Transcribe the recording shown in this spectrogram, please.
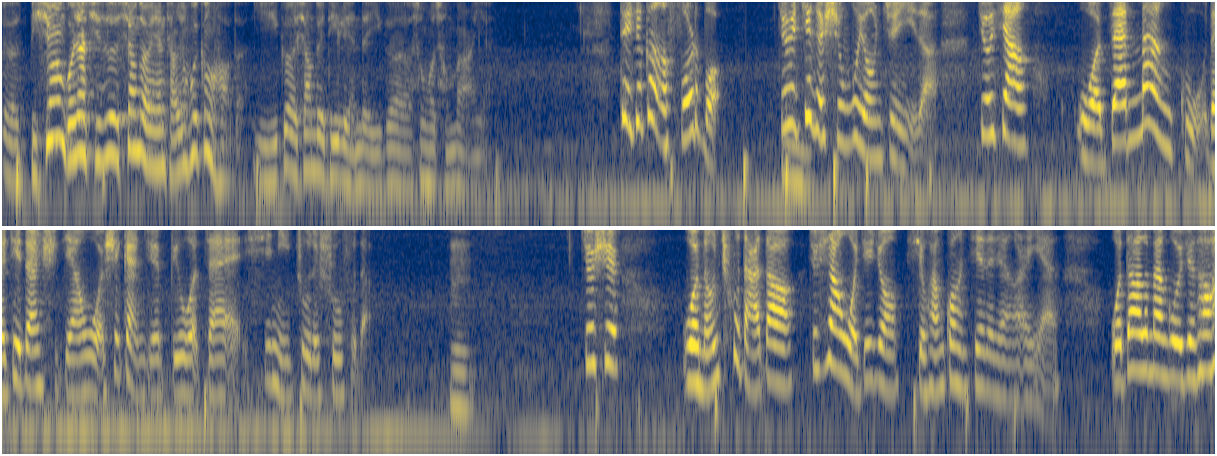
呃，比西方国家其实相对而言条件会更好的，以一个相对低廉的一个生活成本而言。对，就更 affordable，就是这个是毋庸置疑的。就像我在曼谷的这段时间，我是感觉比我在悉尼住的舒服的。嗯，就是我能触达到，就像我这种喜欢逛街的人而言，我到了曼谷，我觉得啊，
